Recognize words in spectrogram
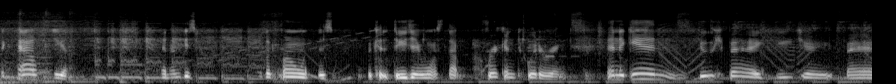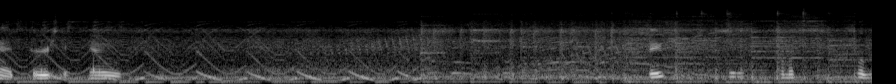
the calcium. And I'm just on the phone with this because DJ won't stop frickin' twittering. And again, douchebag DJ, bad person, no. Okay. I'm a, well,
